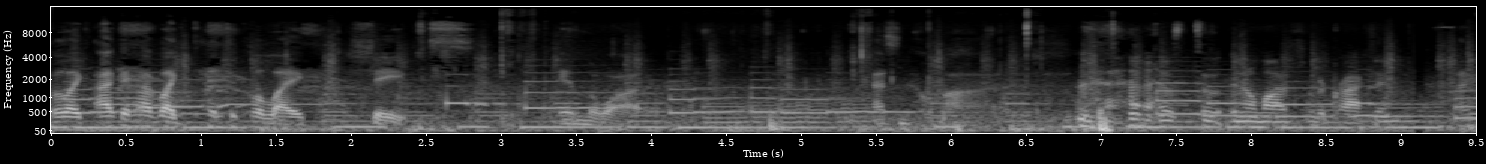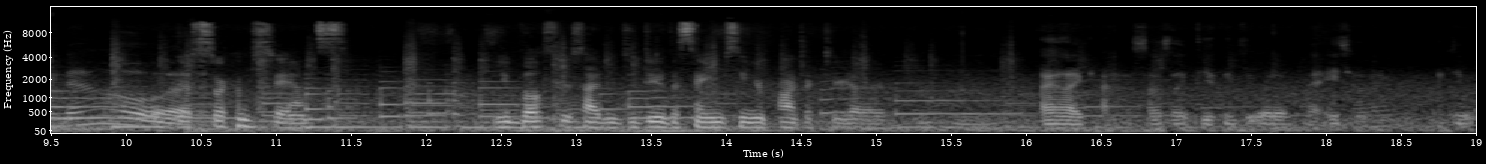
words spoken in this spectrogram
But like I can have like tentacle like shapes in the water as an homage. As to, an homage to the Kraken. I know. The circumstance. You both decided to do the same senior project together. Mm-hmm. I like asked, I was like, do you think you would have met each other? If you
